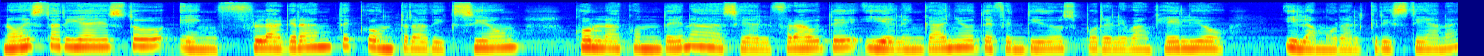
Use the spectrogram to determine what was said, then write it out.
¿No estaría esto en flagrante contradicción con la condena hacia el fraude y el engaño defendidos por el Evangelio y la moral cristiana?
